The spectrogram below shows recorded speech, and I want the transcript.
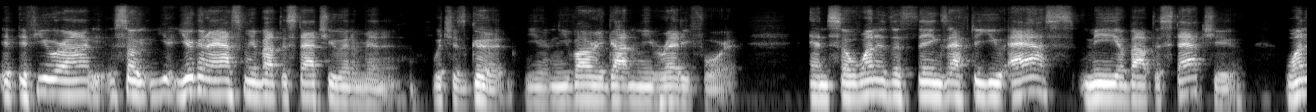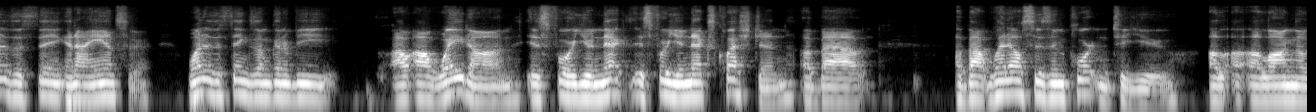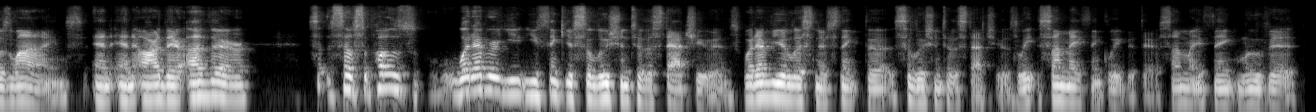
if, if you were on, so you, are going to ask me about the statue in a minute, which is good. You, and you've already gotten me ready for it. And so one of the things after you ask me about the statue, one of the thing, and I answer, one of the things I'm going to be I'll, I'll wait on is for your next is for your next question about about what else is important to you al- along those lines. And and are there other so, so, suppose whatever you, you think your solution to the statue is whatever your listeners think the solution to the statue is some may think leave it there. Some may think move it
